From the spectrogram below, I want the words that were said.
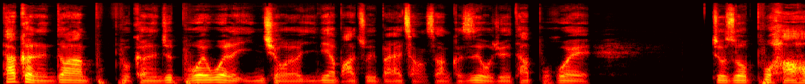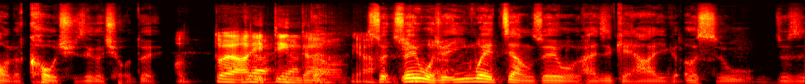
他可能当然不不可能就不会为了赢球而一定要把主意摆在场上。可是我觉得他不会，就是说不好好的 coach 这个球队。哦，对啊，一定的。所以所以我觉得因为这样，所以我还是给他一个二十五，就是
